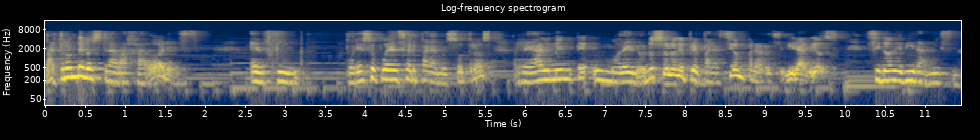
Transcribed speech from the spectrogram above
patrón de los trabajadores. En fin, por eso puede ser para nosotros realmente un modelo, no solo de preparación para recibir a Dios, sino de vida misma.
